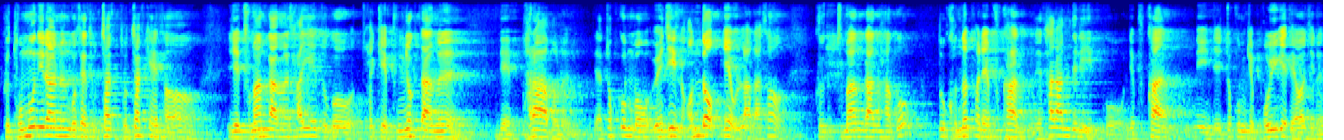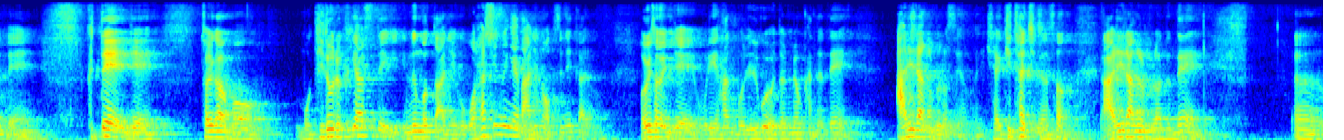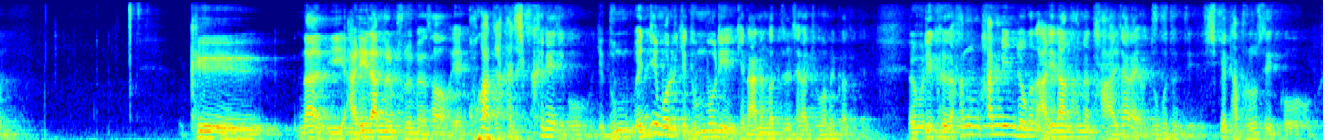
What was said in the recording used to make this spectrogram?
그 도문이라는 곳에 도착 도착해서 이제 두만강을 사이에 두고 저렇게 북녘 땅을 이제 바라보는 조금 뭐 외진 언덕에 올라가서 그 두만강하고 또 건너편에 북한 사람들이 있고 이제 북한이 이제 조금 이제 보이게 되어지는데 그때 이제 저희가 뭐, 뭐 기도를 크게 할 수도 있는 것도 아니고 뭐 할 수 있는 게 많이는 없으니까요. 거기서 이제 우리 한뭐 일곱 여덟 명 갔는데 아리랑을 불렀어요. 제가 기타 치면서 아리랑을 불렀는데 어, 그 날 이 아리랑을 부르면서 예, 코가 약간 시큰해지고 이게 눈, 왠지 모를 이렇게 눈물이 이렇게 나는 것들을 제가 경험했거든요. 우리 그 한, 한민족은 아리랑 하면 다 알잖아요. 누구든지 쉽게 다 부를 수 있고.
